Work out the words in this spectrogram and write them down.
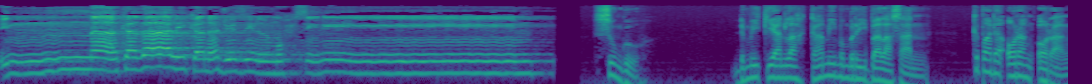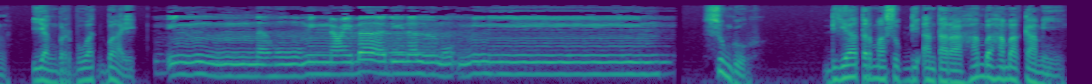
إنا كذلك نجزي المحسنين Sungguh, demikianlah kami memberi balasan kepada orang-orang yang berbuat baik. Sungguh, dia termasuk di antara hamba-hamba kami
